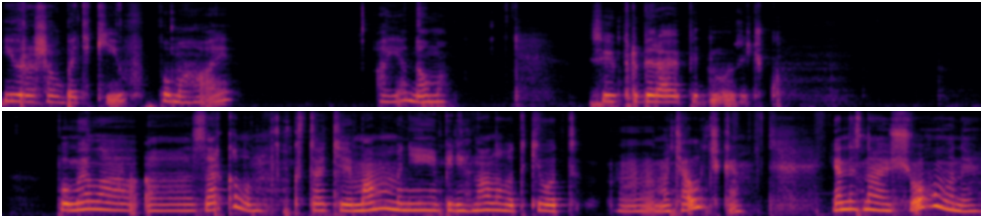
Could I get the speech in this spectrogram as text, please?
Юра ще в батьків допомагає, а я вдома. Все, і прибираю під музичку. Помила е, зеркало. Кстати, мама мені підігнала от такі от е, мочалочки. Я не знаю, з чого вони.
